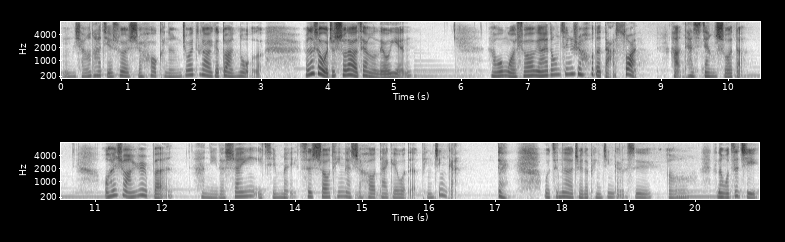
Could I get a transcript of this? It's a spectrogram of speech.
嗯想要它结束的时候，可能就会告一个段落了。然后那时候我就收到了这样的留言，他问我说：“原来东京日后的打算？”好，他是这样说的：我很喜欢日本和你的声音，以及每次收听的时候带给我的平静感。对，我真的觉得平静感是，嗯，可能我自己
